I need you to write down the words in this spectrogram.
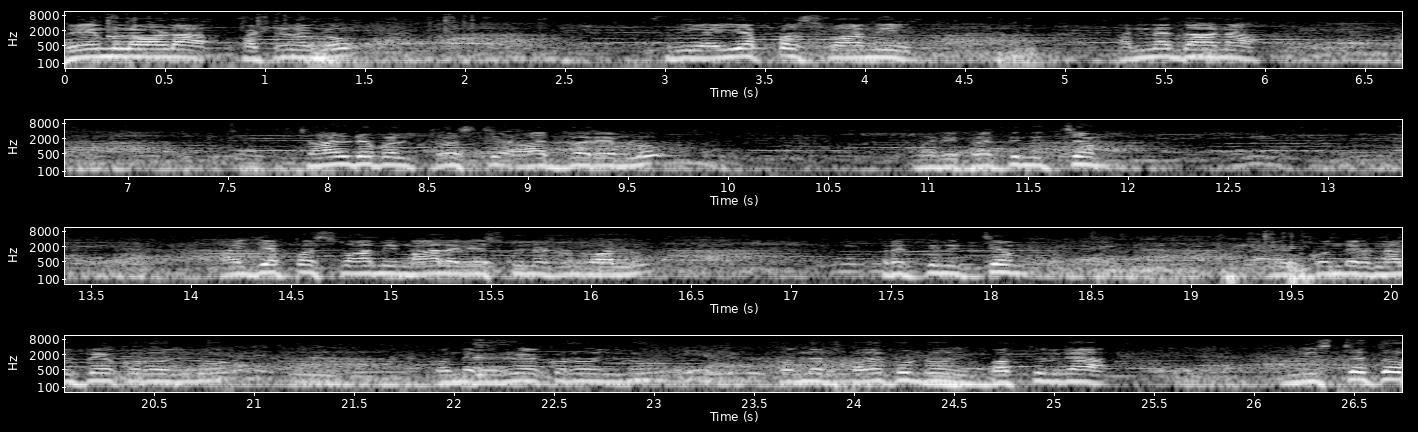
వేములవాడ పట్టణంలో శ్రీ అయ్యప్ప స్వామి అన్నదాన చారిటబుల్ ట్రస్ట్ ఆధ్వర్యంలో మరి ప్రతినిత్యం అయ్యప్ప స్వామి మాల వేసుకున్నటువంటి వాళ్ళు ప్రతినిత్యం మరి కొందరు నలభై ఒక్క రోజులు కొందరు ఇరవై ఒక్క రోజులు కొందరు పదకొండు రోజులు భక్తులుగా నిష్ఠతో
